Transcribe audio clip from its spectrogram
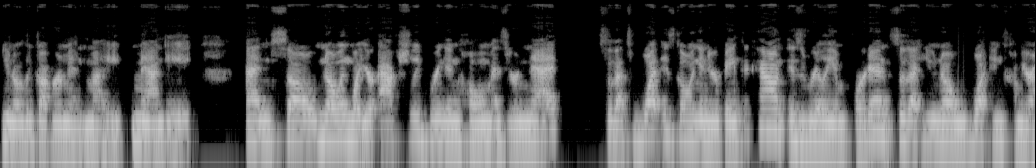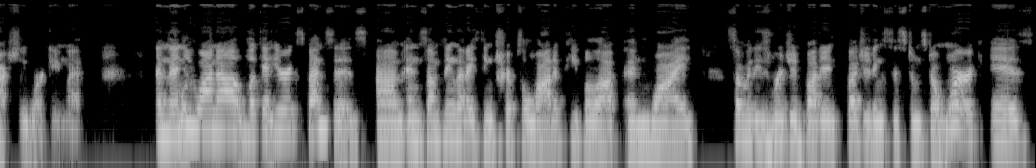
you know, the government might mandate. And so knowing what you're actually bringing home as your net, so that's what is going in your bank account is really important so that you know what income you're actually working with. And then you want to look at your expenses. Um, and something that I think trips a lot of people up and why some of these rigid budget, budgeting systems don't work is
